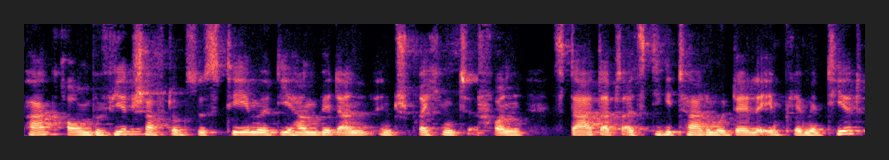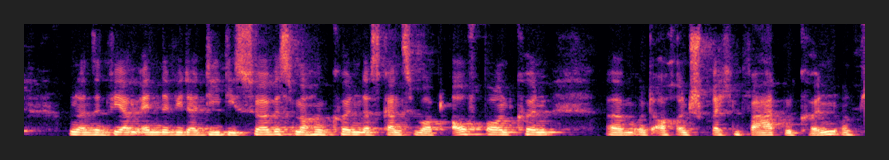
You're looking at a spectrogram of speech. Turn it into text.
Parkraumbewirtschaftungssysteme, die haben wir dann entsprechend von Startups als digitale Modelle implementiert. Und dann sind wir am Ende wieder die, die Service machen können, das Ganze überhaupt aufbauen können ähm, und auch entsprechend warten können. Und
